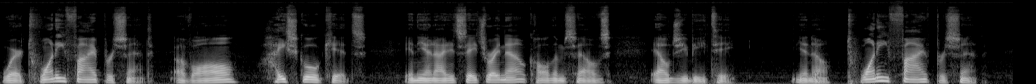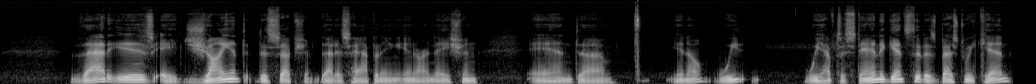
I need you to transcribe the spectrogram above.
where 25% of all high school kids in the United States right now call themselves LGBT. You know, 25%. That is a giant deception that is happening in our nation, and um, you know we we have to stand against it as best we can,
